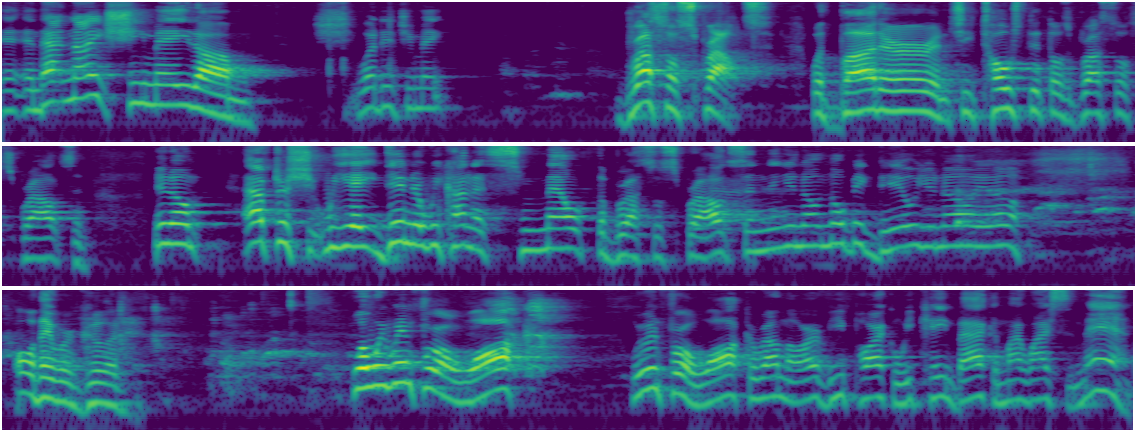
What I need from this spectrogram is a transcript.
and, and that night she made, um, what did you make? Brussels sprouts with butter. And she toasted those Brussels sprouts. And, you know, after we ate dinner, we kind of smelt the Brussels sprouts, and you know, no big deal, you know, you know. Oh, they were good. Well, we went for a walk. We went for a walk around the RV park, and we came back, and my wife said, "Man,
